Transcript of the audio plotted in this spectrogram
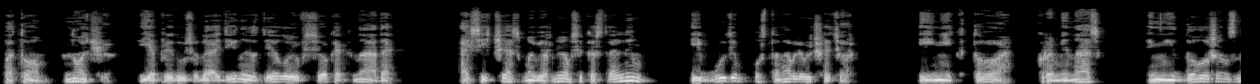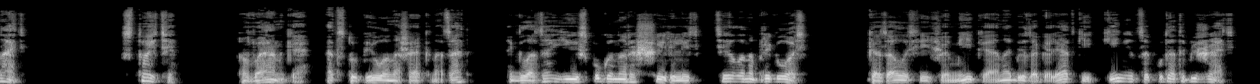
Потом, ночью, я приду сюда один и сделаю все как надо, а сейчас мы вернемся к остальным и будем устанавливать шатер. И никто кроме нас, не должен знать. Стойте. Ванга отступила на шаг назад, глаза ее испуганно расширились, тело напряглось. Казалось, еще миг, и она без оглядки кинется куда-то бежать.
